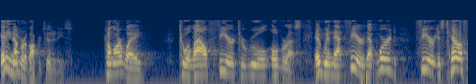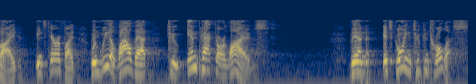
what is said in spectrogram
Any number of opportunities come our way to allow fear to rule over us. And when that fear, that word fear is terrified, means terrified, when we allow that to impact our lives, then it's going to control us.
